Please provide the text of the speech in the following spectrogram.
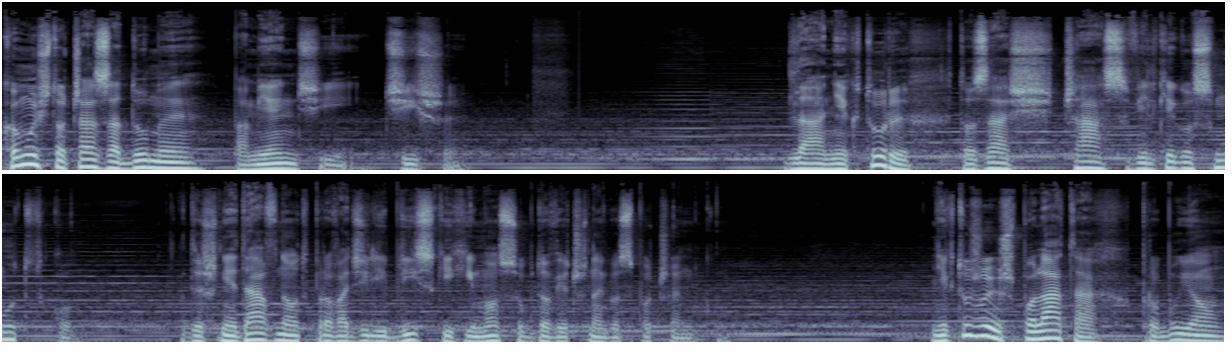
Komuś to czas zadumy, pamięci, ciszy. Dla niektórych to zaś czas wielkiego smutku, gdyż niedawno odprowadzili bliskich im osób do wiecznego spoczynku. Niektórzy już po latach próbują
